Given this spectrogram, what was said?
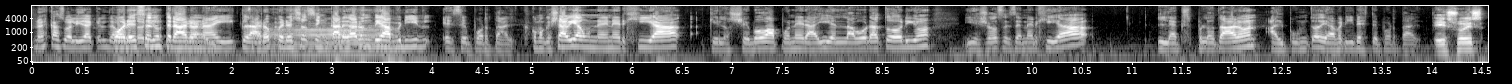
No es casualidad que el por eso laboratorio entraron ahí, claro, pero ellos se encargaron de abrir ese portal. Como que ya había una energía que los llevó a poner ahí el laboratorio y ellos esa energía la explotaron al punto de abrir este portal. Eso es.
